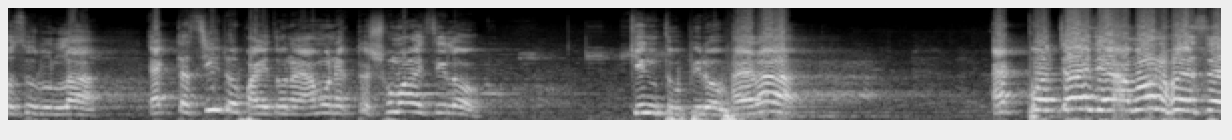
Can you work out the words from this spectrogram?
রসুল্লাহ একটা সিটও পাইতো না, এমন একটা সময় ছিল। কিন্তু প্রিয় ভাইরা এক পর্যায়ে যে এমন হয়েছে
